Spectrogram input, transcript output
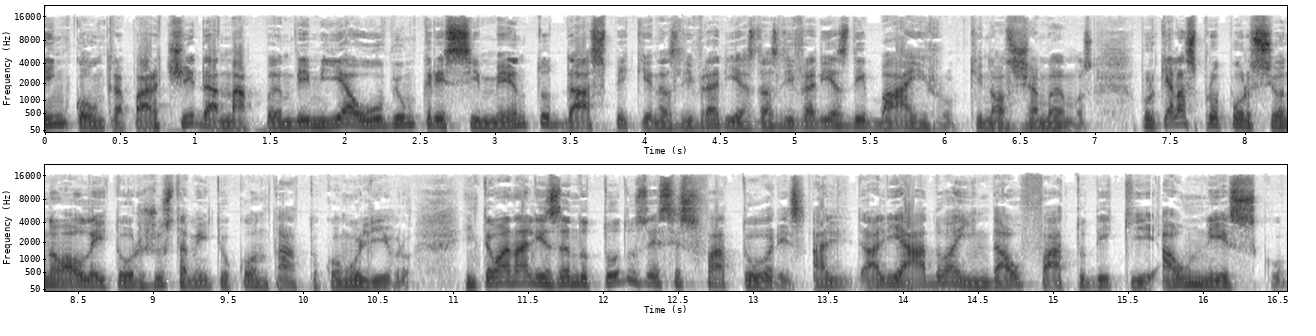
em contrapartida, na pandemia houve um crescimento das pequenas livrarias, das livrarias de bairro, que nós uhum. chamamos, porque elas proporcionam ao leitor justamente o contato com o livro. Então, analisando todos esses fatores, aliado ainda ao fato de que a Unesco,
